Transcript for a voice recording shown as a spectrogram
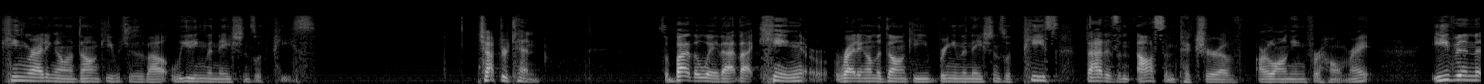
king riding on a donkey, which is about leading the nations with peace. Chapter 10. So, by the way, that, that king riding on the donkey, bringing the nations with peace, that is an awesome picture of our longing for home, right? Even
